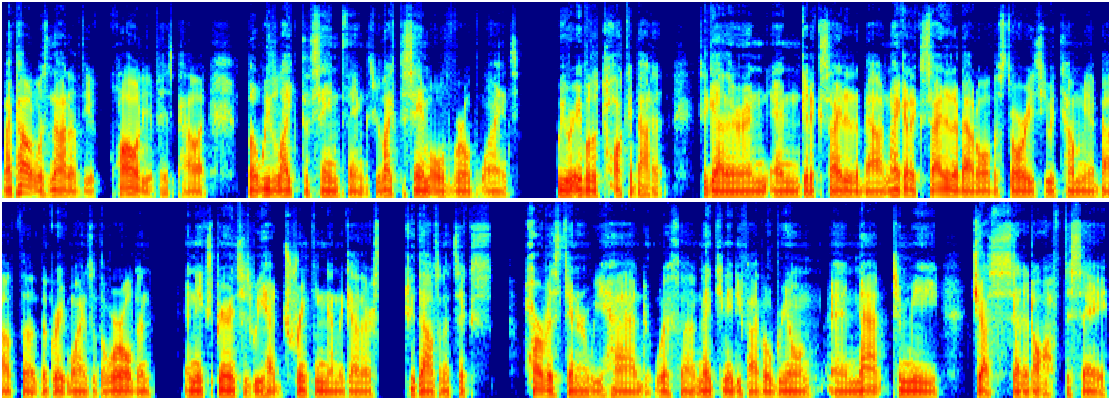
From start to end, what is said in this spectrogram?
my palate was not of the quality of his palate but we liked the same things we liked the same old world wines we were able to talk about it together and and get excited about and i got excited about all the stories he would tell me about the the great wines of the world and and the experiences we had drinking them together 2006 harvest dinner we had with uh, 1985 Haut-Brion. And that to me just set it off to say,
